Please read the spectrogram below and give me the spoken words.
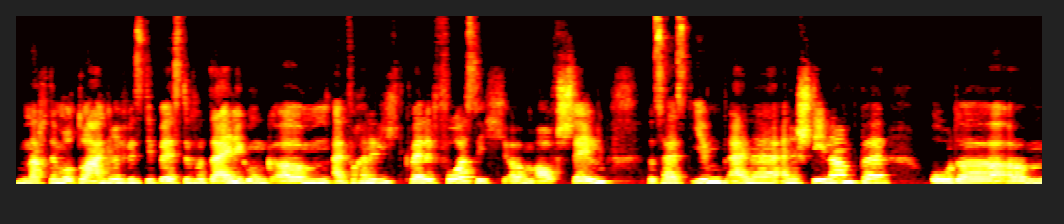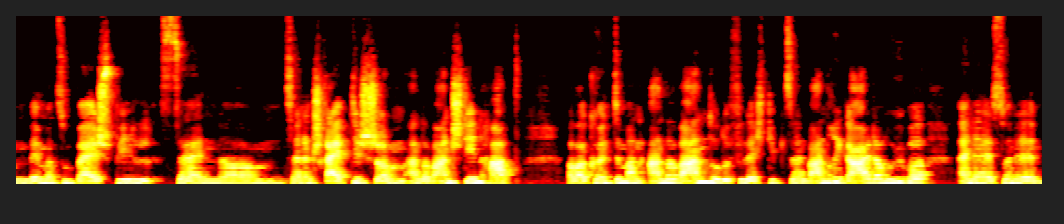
nach dem Motto Angriff ist die beste Verteidigung ähm, einfach eine Lichtquelle vor sich ähm, aufstellen. Das heißt, irgendeine eine Stehlampe oder ähm, wenn man zum Beispiel sein, ähm, seinen Schreibtisch an der Wand stehen hat, äh, könnte man an der Wand oder vielleicht gibt es ein Wandregal darüber eine so eine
